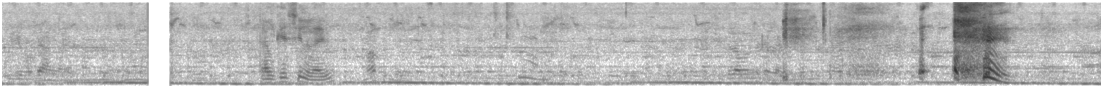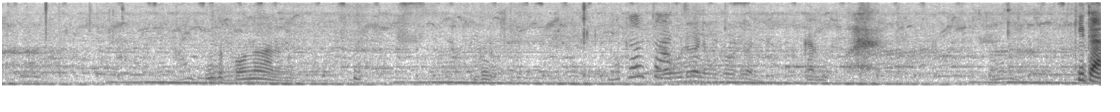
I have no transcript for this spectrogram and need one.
মুখেও তো আছে। উঠবে না মুখে উঠবে না কার মুখ? কিটা?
